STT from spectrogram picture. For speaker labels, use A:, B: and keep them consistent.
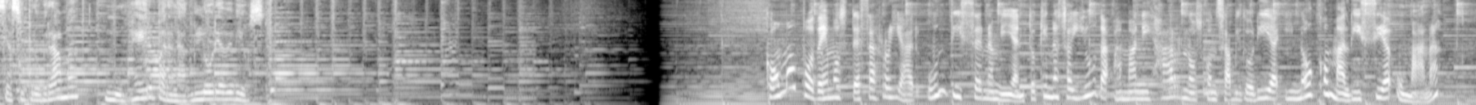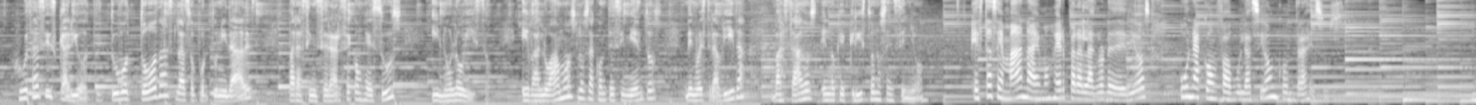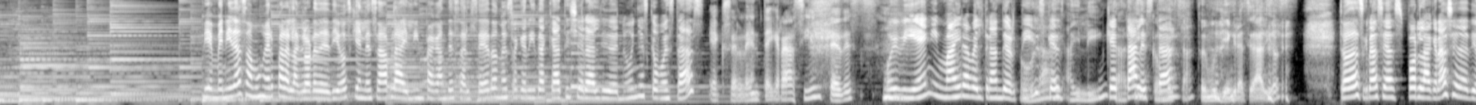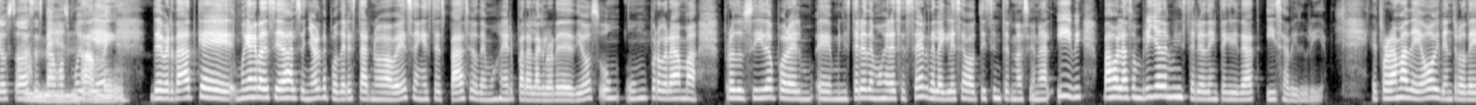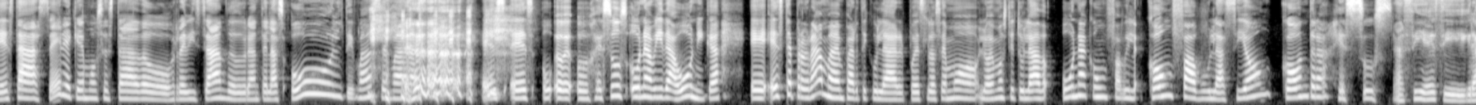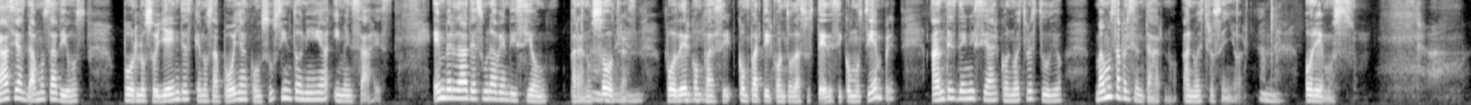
A: Inicia su programa Mujer para la Gloria de Dios.
B: ¿Cómo podemos desarrollar un discernimiento que nos ayuda a manejarnos con sabiduría y no con malicia humana?
C: Judas Iscariote tuvo todas las oportunidades para sincerarse con Jesús y no lo hizo. Evaluamos los acontecimientos de nuestra vida basados en lo que Cristo nos enseñó.
D: Esta semana en Mujer para la Gloria de Dios, una confabulación contra Jesús. Bienvenidas a Mujer para la Gloria de Dios. Quien les habla, Aileen Pagán de Salcedo, nuestra querida Katy Geraldi de Núñez. ¿Cómo estás?
B: Excelente, gracias. ¿Ustedes?
D: Muy bien. Y Mayra Beltrán de Ortiz.
C: Hola, Aileen.
D: ¿Qué tal estás?
C: Estoy muy bien, gracias a Dios.
D: Todas gracias por la gracia de Dios, todas estamos muy bien. De verdad que muy agradecidas al Señor de poder estar nueva vez en este espacio de Mujer para la Gloria de Dios, un, programa producido por el eh, Ministerio de Mujeres ESER de la Iglesia Bautista Internacional IBI, bajo la sombrilla del Ministerio de Integridad y Sabiduría. El programa de hoy, dentro de esta serie que hemos estado revisando durante las últimas semanas, es, Jesús, una vida única. Eh, este programa en particular, pues los hemos, lo hemos titulado Una confabulación contra Jesús.
C: Así es, y gracias damos a Dios por los oyentes que nos apoyan con su sintonía y mensajes. En verdad es una bendición para nosotras poder Compartir, compartir con todas ustedes. Y como siempre, antes de iniciar con nuestro estudio, vamos a presentarnos a nuestro Señor. Amén. Oremos.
